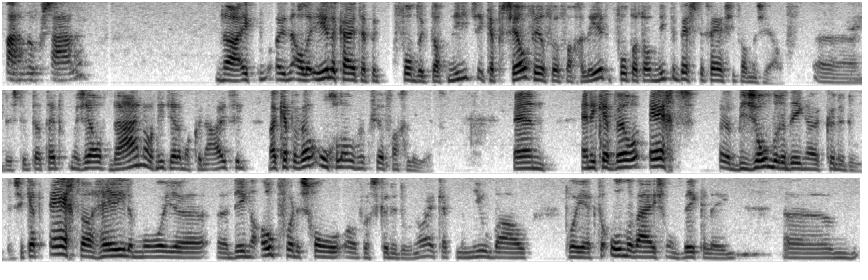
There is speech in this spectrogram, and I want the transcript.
paradoxale? Nou, ik, in alle eerlijkheid heb ik, vond ik dat niet. Ik heb zelf heel veel van geleerd. Ik vond dat dan niet de beste versie van mezelf. Uh, Dus dat, dat, heb ik mezelf daar nog niet helemaal kunnen uitvinden. Maar ik heb er wel ongelooflijk veel van geleerd. En, en ik heb wel echt uh, bijzondere dingen kunnen doen. Dus ik heb echt wel hele mooie uh, dingen ook voor de school overigens kunnen doen. Hoor. Ik heb mijn nieuwbouw projecten, onderwijsontwikkeling. Um,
